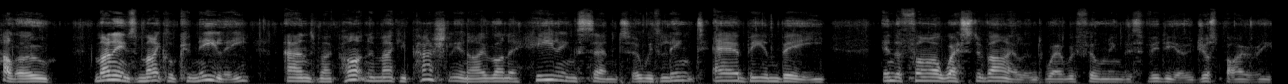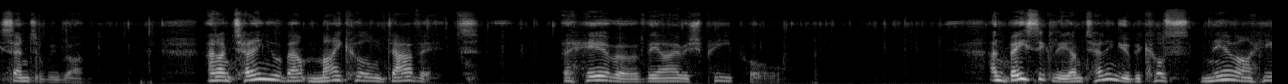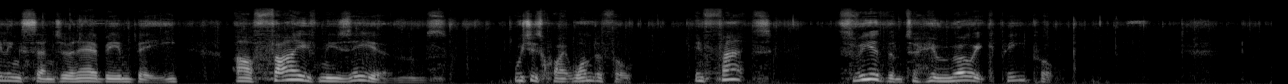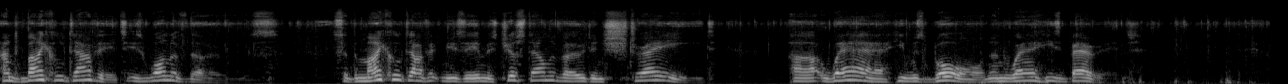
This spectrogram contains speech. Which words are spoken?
Hello, my name's Michael Conneely and my partner Maggie Pashley and I run a healing centre with linked Airbnb in the far west of Ireland where we're filming this video just by the centre we run. And I'm telling you about Michael Davitt, a hero of the Irish people. And basically I'm telling you because near our healing centre and Airbnb are five museums, which is quite wonderful. In fact, three of them to heroic people. And Michael Davitt is one of those. So the Michael Davitt Museum is just down the road in Straide, uh, where he was born and where he's buried.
